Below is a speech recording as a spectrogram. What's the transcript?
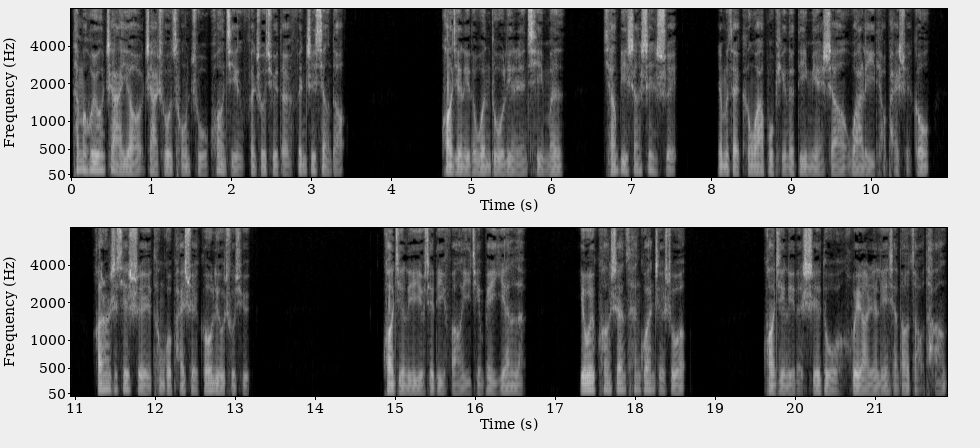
他们会用炸药炸出从主矿井分出去的分支巷道。矿井里的温度令人气闷，墙壁上渗水。人们在坑洼不平的地面上挖了一条排水沟，好让这些水通过排水沟流出去。矿井里有些地方已经被淹了。一位矿山参观者说：“矿井里的湿度会让人联想到澡堂，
